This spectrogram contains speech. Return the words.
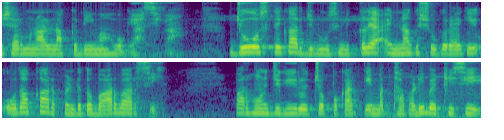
ਸ਼ਰਮ ਨਾਲ ਨੱਕ ਨੀਵਾਂ ਹੋ ਗਿਆ ਸੀਗਾ। ਜੋ ਉਸ ਦੇ ਘਰ ਜਲੂਸ ਨਿਕਲਿਆ, ਇੰਨਾ ਕੁ ਸ਼ੁਕਰ ਹੈ ਕਿ ਉਹਦਾ ਘਰ ਪਿੰਡ ਤੋਂ ਬਾਹਰ-ਬਾਹਰ ਸੀ। ਪਰ ਹੁਣ ਜਗੀਰੋ ਚੁੱਪ ਕਰਕੇ ਮੱਥਾ ਫੜੀ ਬੈਠੀ ਸੀ।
